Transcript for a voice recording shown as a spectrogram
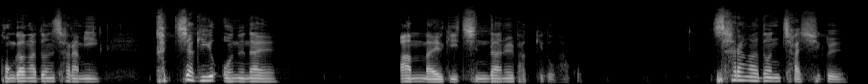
건강하던 사람이 갑자기 어느 날 암 말기 진단을 받기도 하고 사랑하던 자식을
